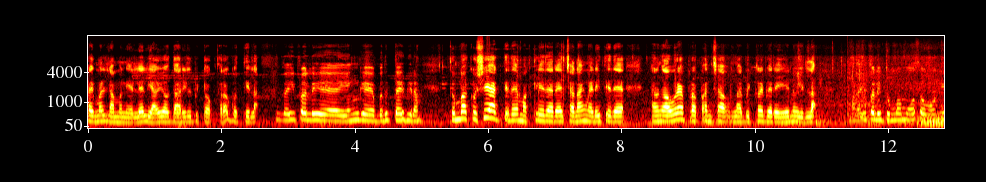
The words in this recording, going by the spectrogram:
ಟೈಮಲ್ಲಿ ನಮ್ಮನ್ನು ಎಲ್ಲೆಲ್ಲಿ ಯಾವ್ಯಾವ ದಾರಿಲಿ ಬಿಟ್ಟು ಹೋಗ್ತಾರೋ ಗೊತ್ತಿಲ್ಲ. ಲೈಫಲ್ಲಿ ಹೆಂಗೆ ಬದುಕ್ತಾ ಇದ್ದೀರಾ? ತುಂಬ ಖುಷಿ ಆಗ್ತಿದೆ ಮಕ್ಕಳಿದ್ದಾರೆ ಚೆನ್ನಾಗಿ ನಡೀತಿದೆ. ನನಗೆ ಅವರೇ ಪ್ರಪಂಚ ಅವ್ರನ್ನ ಬಿಟ್ಟರೆ ಬೇರೆ ಏನೂ ಇಲ್ಲ. ಲೈಫಲ್ಲಿ ತುಂಬ ಮೋಸ ಹೋಗಿ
